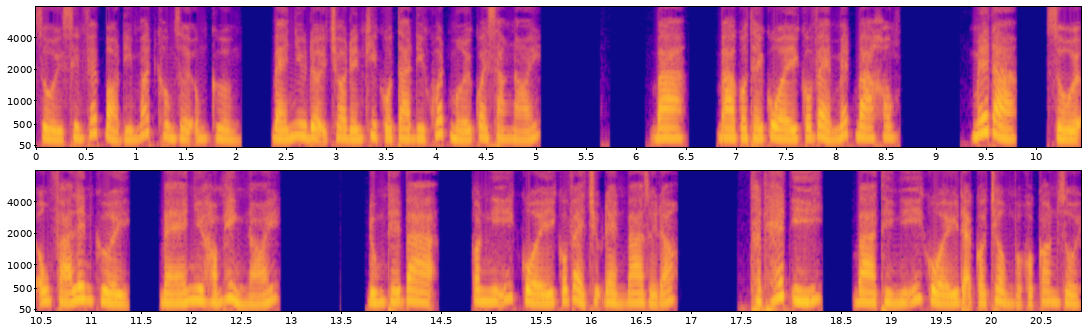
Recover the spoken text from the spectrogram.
rồi xin phép bỏ đi mắt không rời ông cường. Bé như đợi cho đến khi cô ta đi khuất mới quay sang nói. Ba ba có thấy cô ấy có vẻ mét ba không? Mét à? Rồi ông phá lên cười, bé như hóm hỉnh nói. Đúng thế ba con nghĩ cô ấy có vẻ chịu đèn ba rồi đó. Thật hết ý bà thì nghĩ cô ấy đã có chồng và có con rồi.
